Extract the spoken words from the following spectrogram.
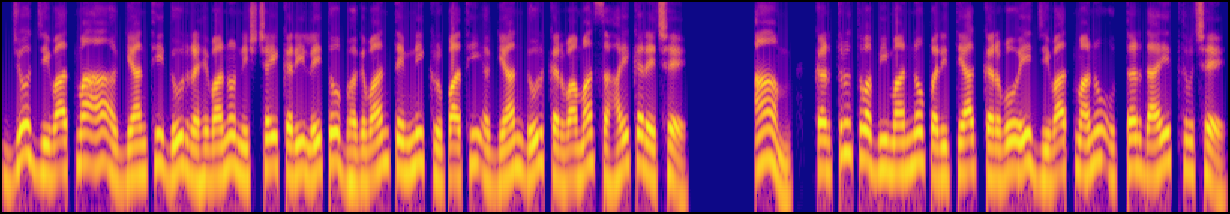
જો જીવાત્મા આ અજ્ઞાનથી દૂર રહેવાનો નિશ્ચય કરી લે તો ભગવાન તેમની કૃપાથી અજ્ઞાન દૂર કરવામાં સહાય કરે છે. આમ, કર્તૃત્વાભિમાનનો પરિત્યાગ કરવો એ જીવાત્માનું ઉત્તરદાયિત્વ છે.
